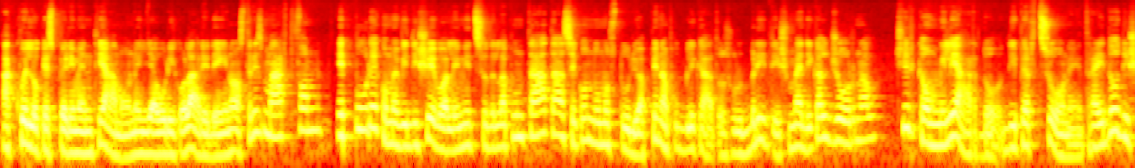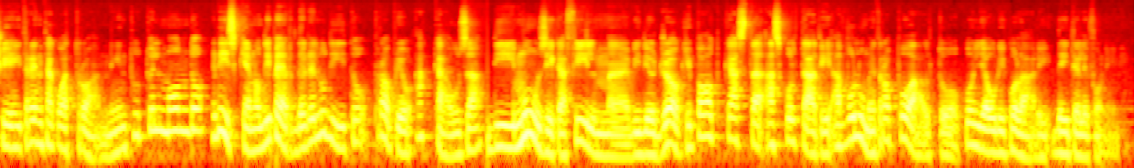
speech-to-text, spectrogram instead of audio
a quello che sperimentiamo negli auricolari dei nostri smartphone, eppure come vi dicevo all'inizio della puntata, secondo uno studio appena pubblicato sul British Medical Journal, circa un miliardo di persone tra i 12 e i 34 anni in tutto il mondo rischiano di perdere l'udito proprio a causa causa di musica, film, videogiochi, podcast ascoltati a volume troppo alto con gli auricolari dei telefonini.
